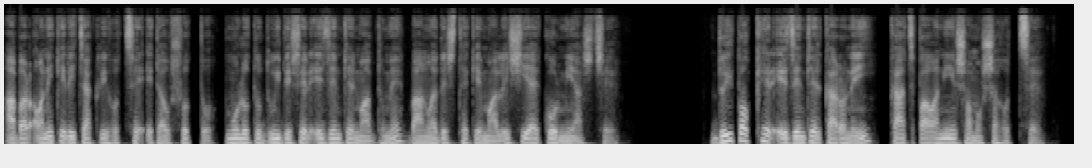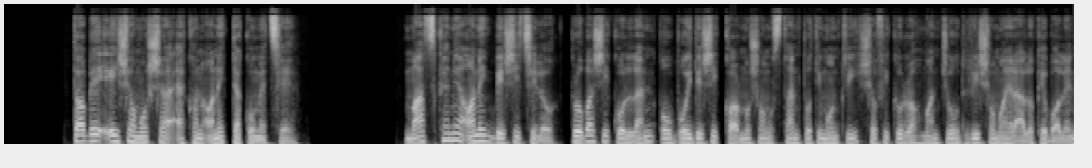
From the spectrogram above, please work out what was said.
আবার অনেকেরই চাকরি হচ্ছে এটাও সত্য, মূলত দুই দেশের এজেন্টের মাধ্যমে বাংলাদেশ থেকে মালয়েশিয়ায় কর্মী আসছে। দুই পক্ষের এজেন্টের কারণেই কাজ পাওয়া নিয়ে সমস্যা হচ্ছে। তবে এই সমস্যা এখন অনেকটা কমেছে। মাঝখানে অনেক বেশি ছিল, প্রবাসী কল্যাণ ও বৈদেশিক কর্মসংস্থান প্রতিমন্ত্রী শফিকুর রহমান চৌধুরী সময়ের আলোকে বলেন,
